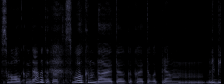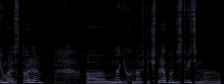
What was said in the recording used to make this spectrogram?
С волком, да, вот это вот? С волком, да, это какая-то вот прям любимая история. Uh, многих она впечатляет, но действительно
